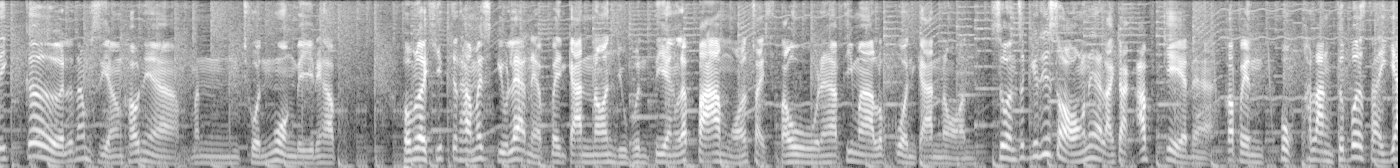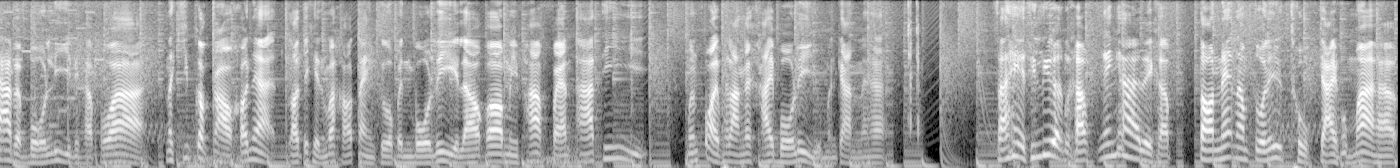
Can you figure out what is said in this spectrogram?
ติ๊กเกอร์ และน้ำเสียงของเขาเนี่ย มันชวนง่วงดีนะครับ ผมเลยคิดจะทำให้สกิลแรกเนี่ยเป็นการนอนอยู่บนเตียง และปาหมอนใส่สตูนะครับที่มารบกวนการนอน ส่วนสกิลที่2เนี่ยหลังจากอัปเกรดเนี่ยก็เป็นปลุกพลังซูเปอร์ไซย่าแบบโบลี่นะครับเพราะว่าในคลิปเก่าๆเขาเนี่ยเราจะเห็นว่าเขาแต่งตัวเป็นโบลี่แล้วก็มีภาพแฟนอาร์ตที่เหมือนปล่อยพลังคล้ายๆโบลี่อยู่เหมือนกันนะฮะสาเหตุที่เลือกนะครับง่ายๆเลยครับ ตอนแนะนำตัวนี่ถูกใจผมมากครับ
